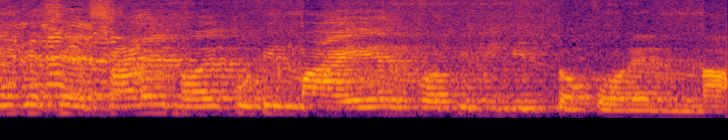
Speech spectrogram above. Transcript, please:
এই দেশে সাড়ে নয় কোটি মায়ের প্রতিনিধিত্ব করেন না।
